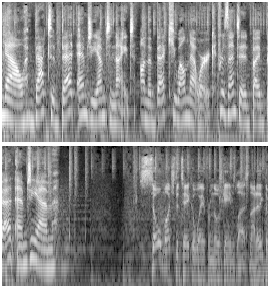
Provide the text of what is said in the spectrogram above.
Now, back to Bet MGM tonight on the BetQL network, presented by Bet MGM. So much to take away from those games last night. I think the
